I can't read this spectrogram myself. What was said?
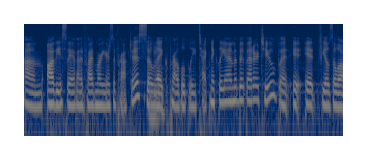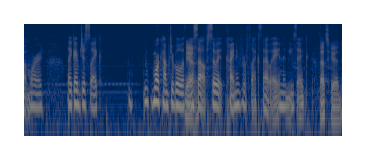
um obviously I've had five more years of practice. So Mhm. like probably technically I'm a bit better too, but it, it feels a lot more like I've just like more comfortable with Yeah. myself. So it kind of reflects that way in the music. That's good.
